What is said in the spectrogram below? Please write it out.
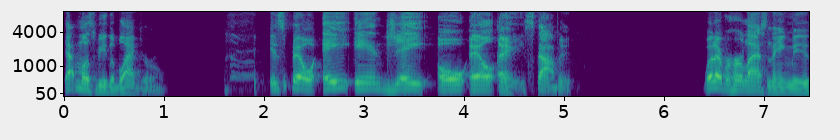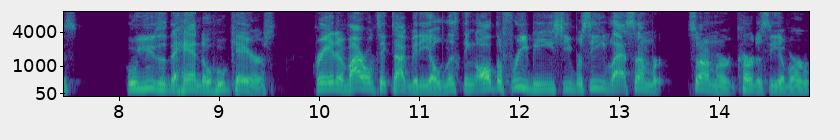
that must be the black girl. it's spelled A N J O L A. Stop it. Whatever her last name is, who uses the handle Who Cares, created a viral TikTok video listing all the freebies she received last summer, summer courtesy of her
